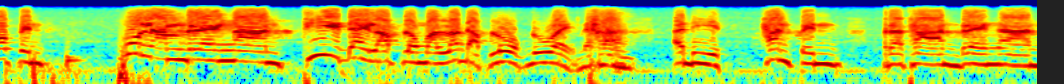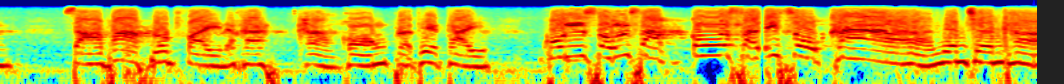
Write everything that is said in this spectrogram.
ก็เป็นผู้นำแรงงานที่ได้รับรางวัลระดับโลกด้วยนะคะ ค่ะ อดีตท่านเป็นประธานแรงงานสาภาพรถไฟนะคะ ค่ะ ของประเทศไทย คุณสมศักดิ์โกสัยสุขค่ะค่ะ เรียนเชิญค่ะ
